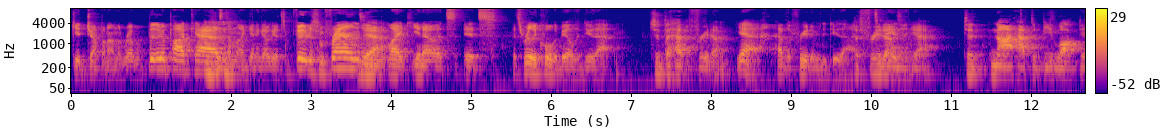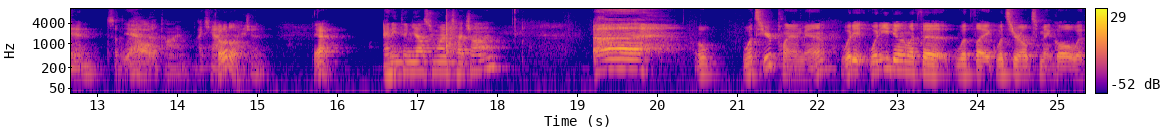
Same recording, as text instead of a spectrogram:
get jumping on the Rebel Buddha podcast. I'm like gonna go get some food with some friends, Yeah. and like you know, it's it's it's really cool to be able to do that. just to have the freedom. Yeah, have the freedom to do that. The It's freedom. amazing. Yeah. To not have to be locked in somewhere Yeah. all the time. I can't Totally. imagine. Yeah. Anything else you want to touch on? Uh, well, what's your plan, man? What are you, what are you doing with the with like what's your ultimate goal with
